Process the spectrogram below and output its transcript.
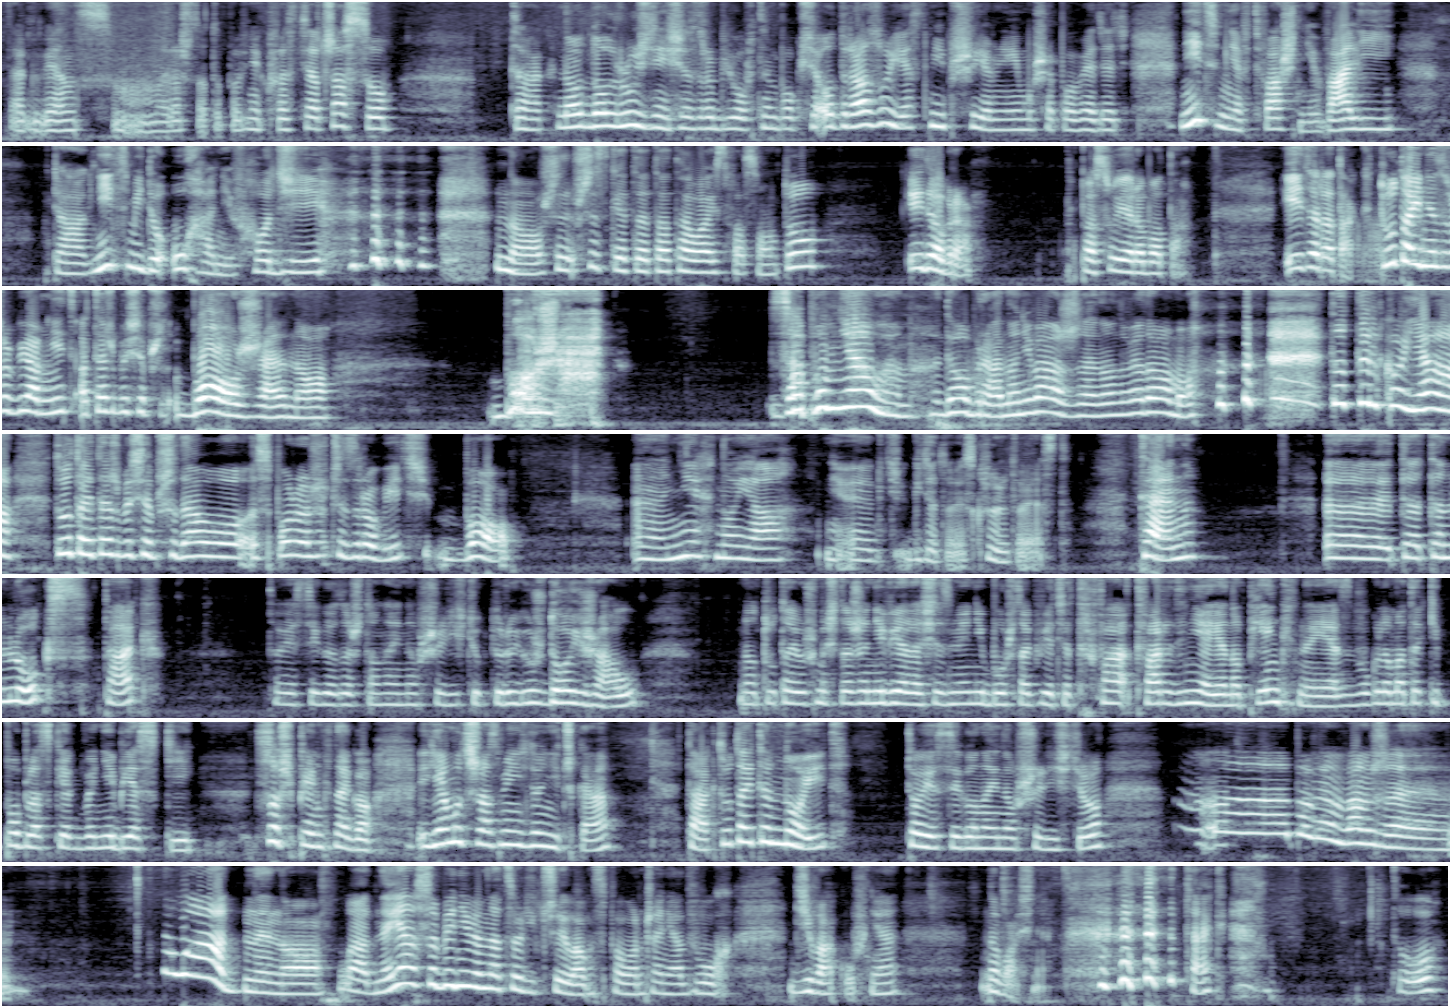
Tak więc mm, reszta to pewnie kwestia czasu. Tak, no, no luźniej się zrobiło w tym boksie. Od razu jest mi przyjemniej, muszę powiedzieć. Nic mnie w twarz nie wali. Tak, nic mi do ucha nie wchodzi. no, wszy- wszystkie te tatałajstwa są tu. I dobra, pasuje robota. I teraz tak, tutaj nie zrobiłam nic, a też by się przy... Boże, no. Boże! Zapomniałam. Dobra, no nieważne, no, no wiadomo. to tylko ja. Tutaj też by się przydało sporo rzeczy zrobić, bo e, niech no ja. Nie, e, gdzie, gdzie to jest? Który to jest? Ten. E, te, ten Lux, tak? To jest jego zresztą najnowszy liściu, który już dojrzał. No tutaj już myślę, że niewiele się zmieni, bo już tak wiecie, trwa, twardnieje, no piękny jest, w ogóle ma taki poblask jakby niebieski. Coś pięknego. Jemu trzeba zmienić doniczkę. Tak, tutaj ten Noid, to jest jego najnowszy liściu. No, powiem wam, że no ładny, no, ładny. Ja sobie nie wiem na co liczyłam z połączenia dwóch dziwaków, nie? No właśnie. tak. Tu.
